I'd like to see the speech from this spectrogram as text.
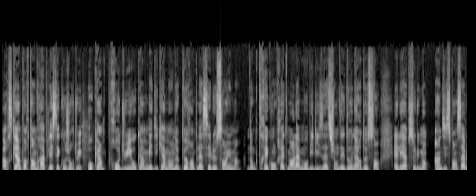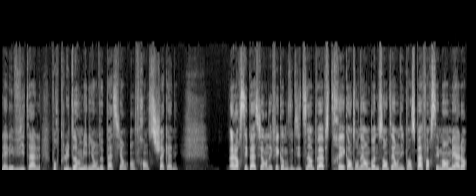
Alors, ce qui est important de rappeler, c'est qu'aujourd'hui, aucun produit, aucun médicament ne peut remplacer le sang humain. Donc, très concrètement, la mobilisation des donneurs de sang, elle est absolument indispensable, elle est vitale pour plus d'un million de patients en France chaque année. Alors ces patients, en effet, comme vous dites, c'est un peu abstrait. Quand on est en bonne santé, on n'y pense pas forcément. Mais alors,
